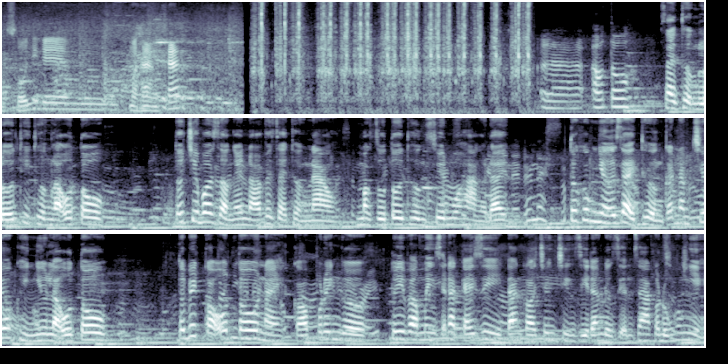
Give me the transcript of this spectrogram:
một số những cái mặt hàng khác Là auto. Giải thưởng lớn thì thường là ô tô. Tôi chưa bao giờ nghe nói về giải thưởng nào, mặc dù tôi thường xuyên mua hàng ở đây. Tôi không nhớ giải thưởng các năm trước hình như là ô tô. Tôi biết có ô tô này, có Pringle. Tùy vào mình sẽ đặt cái gì, đang có chương trình gì đang được diễn ra có đúng không nhỉ?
